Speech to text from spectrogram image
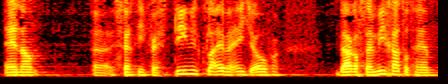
En dan eh, zegt hij in vers 10, ik sla even eentje over. Daarop zei Micha tot hem,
